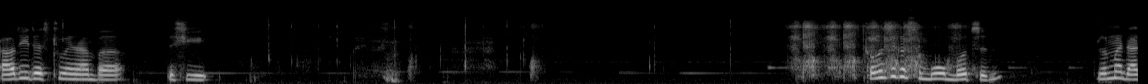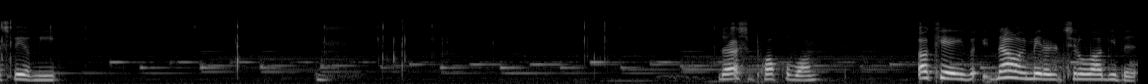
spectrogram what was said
I'll do this to remember the sheep. I got some more mutton. Of my dad's favorite meat. That's a proper one. Okay, now I made it to the laggy bit.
